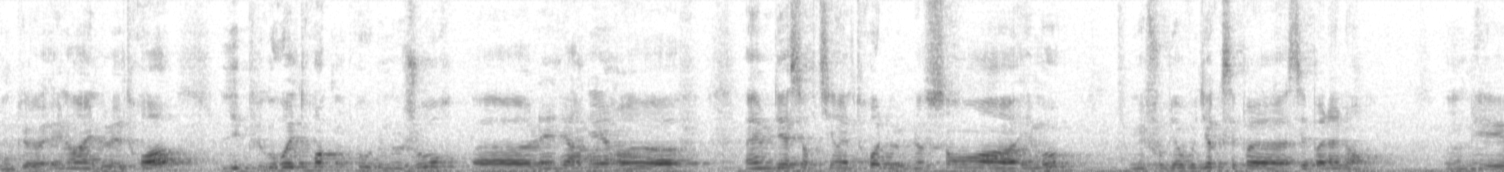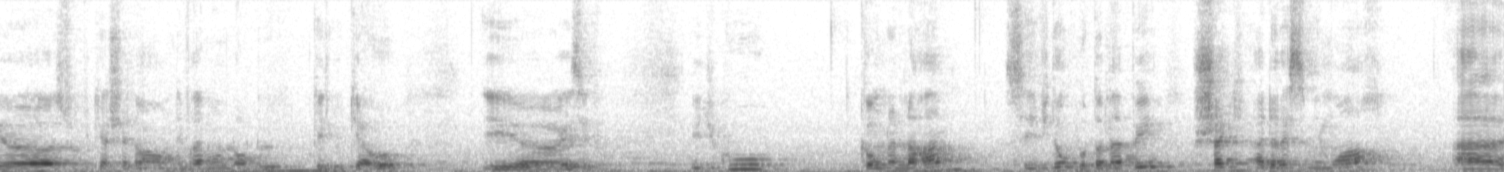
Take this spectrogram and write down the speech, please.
donc L1, L2, L3. Les plus gros L3 qu'on trouve de nos jours, euh, l'année dernière, euh, AMD a sorti un L3 de 900 MO, mais il faut bien vous dire que ce n'est pas, pas la norme. On est sur du cache L1, on est vraiment de l'ordre de quelques KO, et, et c'est tout. Et du coup, quand on a de la RAM, c'est évident qu'on ne peut pas mapper chaque adresse mémoire à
